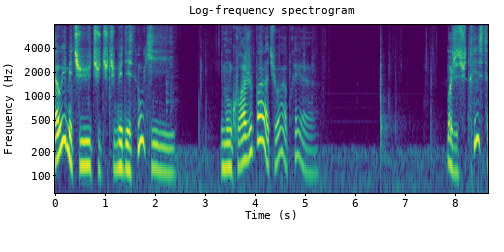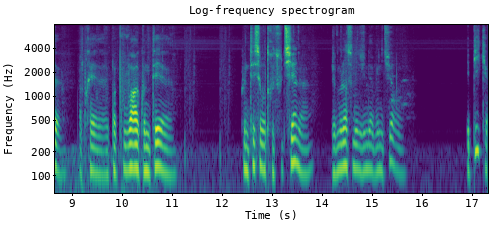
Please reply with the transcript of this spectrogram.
Bah oui, mais tu, tu, tu, mets des sons qui. qui m'encouragent pas, là, tu vois. Après. Euh. Moi, je suis triste. Après, euh, pas pouvoir compter. Euh, compter sur votre soutien, là. Je me lance dans une aventure épique.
